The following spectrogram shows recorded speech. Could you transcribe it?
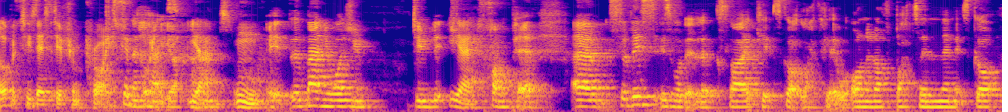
Obviously, there's different price. it's going to hurt your Yeah. Mm. It, the manual ones you do literally Yes. pump it. Um, so this is what it looks like. It's got like a little on and off button, and then it's got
